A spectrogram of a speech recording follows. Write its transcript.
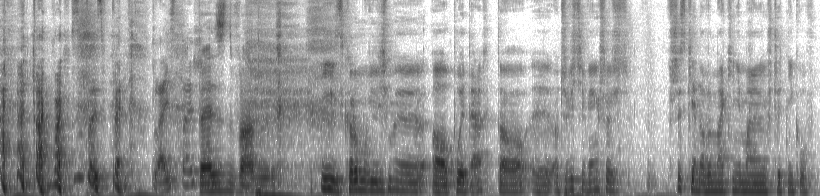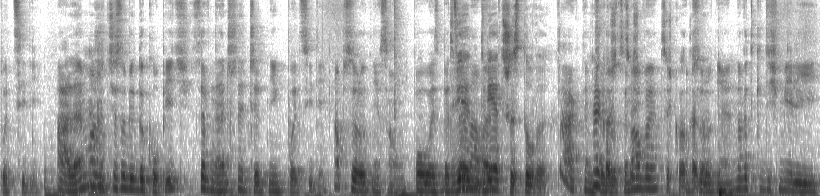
tak, właśnie, to jest PlayStation. PS2. I skoro mówiliśmy o płytach, to y, oczywiście większość, wszystkie nowe Maki nie mają już czytników płyt CD, ale Mhm. możecie sobie dokupić zewnętrzny czytnik płyt CD. Absolutnie są po USB-C Dwie, nawet. dwie, trzy stówy. Tak, ten przedział coś- coś koło tego. Absolutnie. Nawet kiedyś mieli,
